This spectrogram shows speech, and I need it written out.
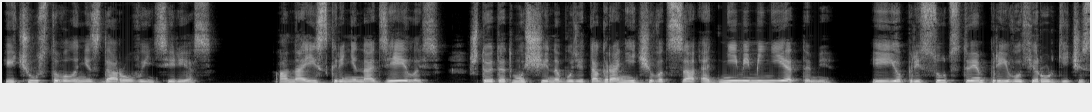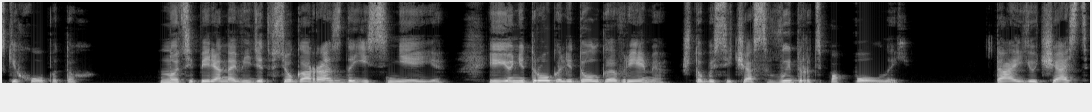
и чувствовала нездоровый интерес. Она искренне надеялась, что этот мужчина будет ограничиваться одними минетами и ее присутствием при его хирургических опытах. Но теперь она видит все гораздо яснее. Ее не трогали долгое время, чтобы сейчас выдрать по полной. Та ее часть,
